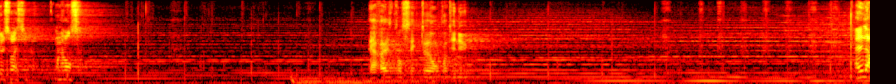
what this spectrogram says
À 18 sur la cible. On avance. Elle reste dans le secteur, on continue. Elle est là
